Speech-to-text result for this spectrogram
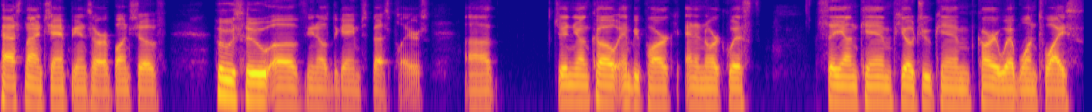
past nine champions are a bunch of who's who of you know the game's best players. Uh, Jin Young Ko, Inbee Park, Anna Nordqvist, Sei Young Kim, Hyo Joo Kim, Karrie Webb won twice,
